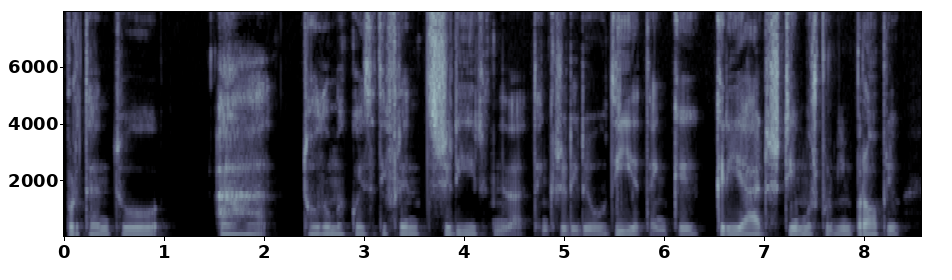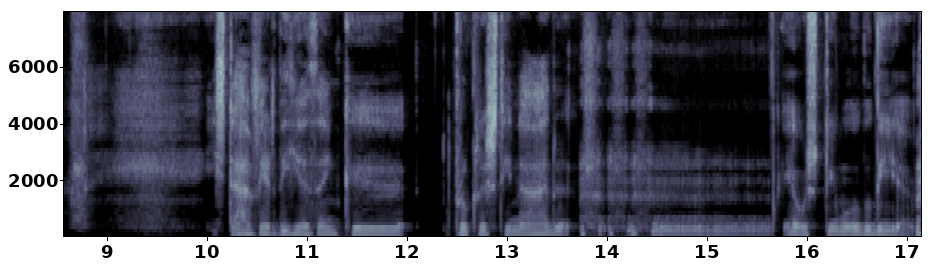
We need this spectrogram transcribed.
Portanto, há toda uma coisa diferente de gerir. Tenho que gerir o dia, tenho que criar estímulos por mim próprio. E está a haver dias em que procrastinar é o estímulo do dia.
